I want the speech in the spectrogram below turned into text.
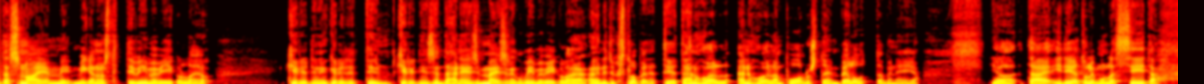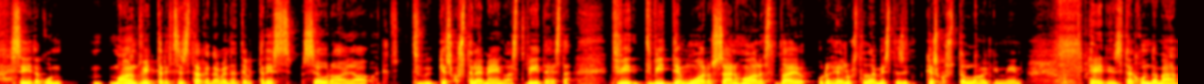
tässä on aihe, mi- mikä nostettiin viime viikolla jo. Kirjoitin, kirjoitettiin, kirjoitin sen tähän ensimmäisenä, kun viime viikolla äänitykset lopetettiin, että NHL, NHLn puolustajien peluttaminen. Ja, ja tämä idea tuli mulle siitä, siitä, kun mä oon Twitterissä sitä, ketä meitä Twitterissä seuraa ja keskustelee meidän kanssa twiiteistä, twi- twiittien muodossa NHLista tai urheilusta tai mistä sitten keskustellaankin, niin heitin sitä, kun tämä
